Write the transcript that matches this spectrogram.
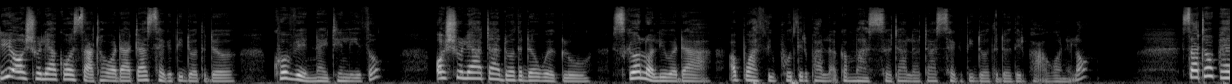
ဒီအော်စတြေးလျကောစာထဝဒါတာဆက်ကတိဒိုတဒကိုဗစ် -19 လီသောအော်စတြေးလျတာဒိုတဒဝဲကလိုစကလော်လီဝဒါအပွားစုဖိုတိဖာလကမဆတာလတာဆက်ကတိဒိုတဒတိဖာအောနေလောစာတော့ဖဲ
